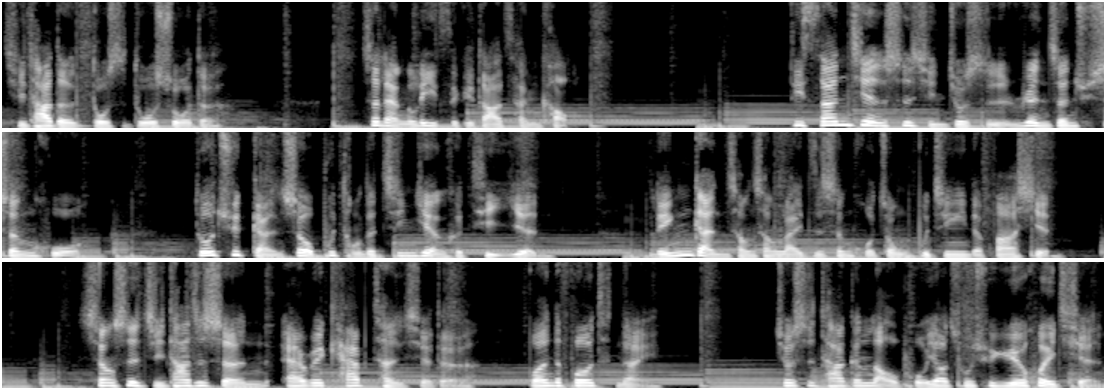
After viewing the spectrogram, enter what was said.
其他的都是多说的。这两个例子给大家参考。第三件事情就是认真去生活，多去感受不同的经验和体验。灵感常常来自生活中不经意的发现，像是吉他之神 Eric Clapton 写的《Wonderful Tonight》，就是他跟老婆要出去约会前，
